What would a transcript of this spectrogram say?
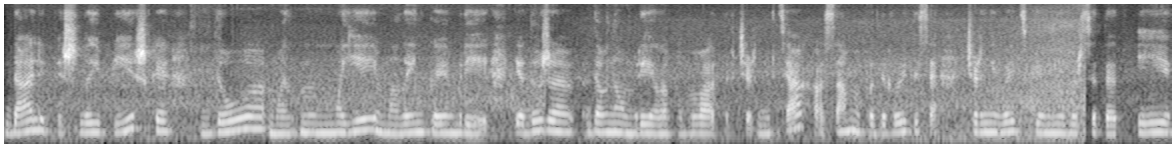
Далі пішли пішки до моєї маленької мрії. Я дуже давно мріяла побувати в Чернівцях, а саме подивитися Чернівецький університет. І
